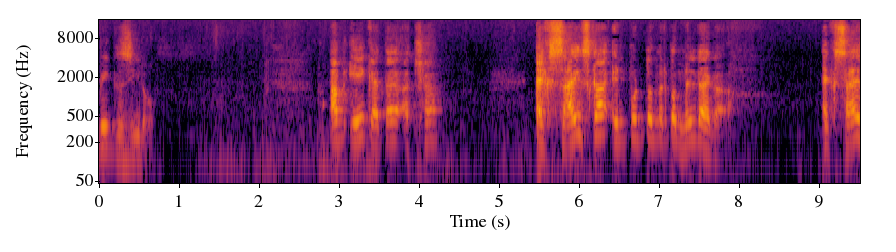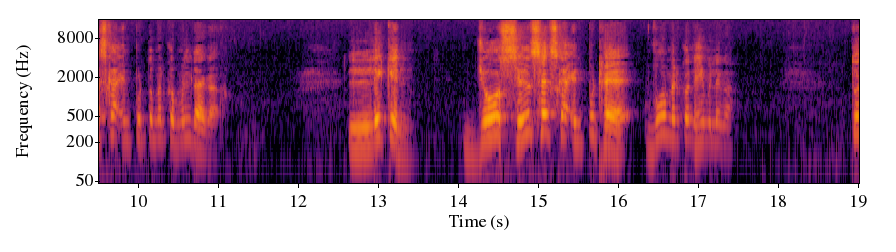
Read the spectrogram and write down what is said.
big zero अब ए कहता है अच्छा एक्साइज का इनपुट तो मेरे को मिल जाएगा। एक्साइज का इनपुट तो मेरे को मिल जाएगा। लेकिन जो सेल्स टैक्स का इनपुट है, वो मेरे को नहीं मिलेगा। तो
